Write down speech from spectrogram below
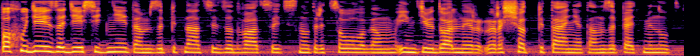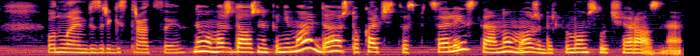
похудей за 10 дней, там, за 15, за 20 с нутрициологом, индивидуальный расчет питания, там, за 5 минут онлайн без регистрации. Ну, мы же должны понимать, да, что качество специалиста, оно может быть в любом случае разное.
